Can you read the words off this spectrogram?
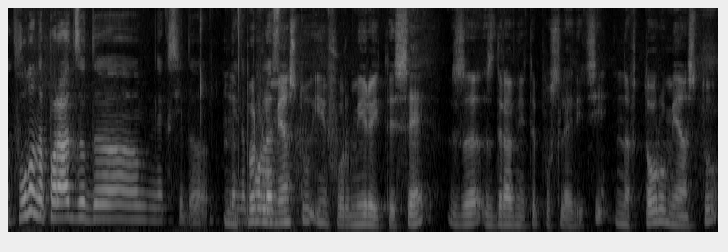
какво да направят, за да някакси да На първо по-лесно. място информирайте се за здравните последици. На второ място,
